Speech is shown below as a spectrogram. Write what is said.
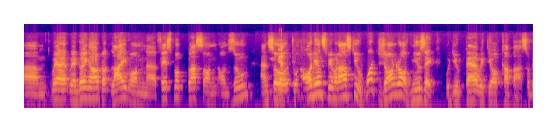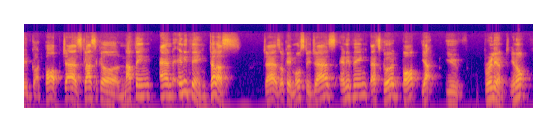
Um, we're, we're going out live on uh, Facebook plus on, on Zoom. And so, yeah. to our audience, we would ask you what genre of music would you pair with your kappa? So, we've got pop, jazz, classical, nothing, and anything. Tell us. Jazz, okay, mostly jazz, anything, that's good. Pop, yeah, you've Brilliant. You know,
